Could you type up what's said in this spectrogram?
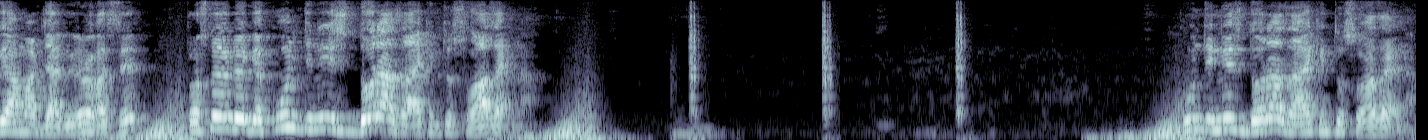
গিয়ে আমার জাবিরের কাছে। প্রশ্ন হইল গিয়ে কোন জিনিস ধরা যায় কিন্তু শোয়া যায় না? কোন জিনিস ধরা যায় কিন্তু শোয়া যায় না?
